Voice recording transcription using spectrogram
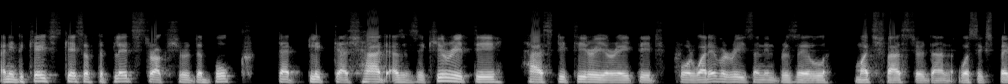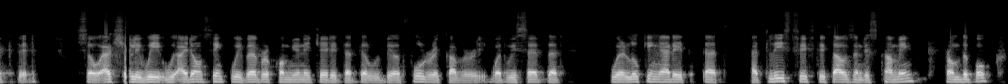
And in the case, case of the pledge structure, the book that ClickCash had as a security has deteriorated for whatever reason in Brazil much faster than was expected. So actually, we, we, I don't think we've ever communicated that there will be a full recovery. What we said that we're looking at it that at least 50,000 is coming from the book,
